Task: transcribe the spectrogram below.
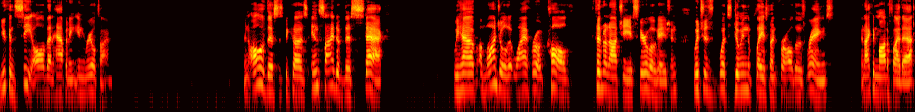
you can see all of that happening in real time. And all of this is because inside of this stack, we have a module that Wyeth wrote called Fibonacci sphere location, which is what's doing the placement for all those rings. And I can modify that.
